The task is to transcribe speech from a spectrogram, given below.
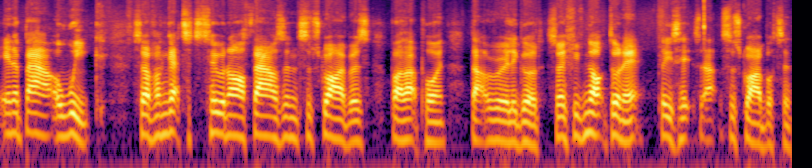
in about a week. So if I can get to two and a half thousand subscribers by that point, that would be really good. So if you've not done it, please hit that subscribe button.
